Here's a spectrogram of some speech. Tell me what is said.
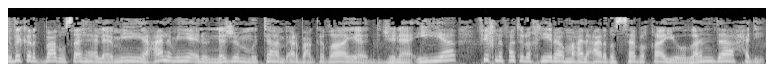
وذكرت بعض وسائل إعلامية عالمية أنه النجم متهم بأربع قضايا جنائية. في خلافاته الأخيرة مع العارضة السابقة يولاندا حديد.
